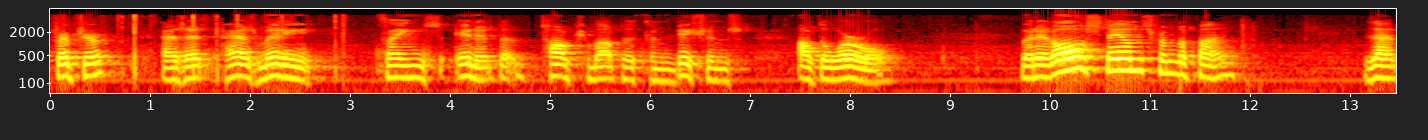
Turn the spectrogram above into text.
scripture, as it has many things in it that talks about the conditions of the world. But it all stems from the fact that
